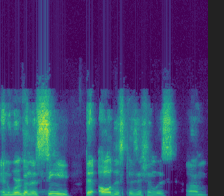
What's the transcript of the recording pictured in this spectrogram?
and we're going to see that all this positionless um,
